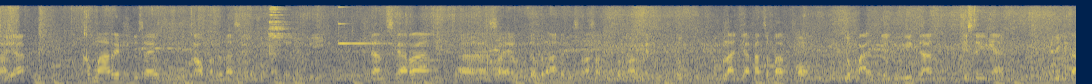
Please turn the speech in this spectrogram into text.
saya kemarin itu saya membuka open donasi untuk pajak Juli dan sekarang eh, saya sudah berada di salah satu supermarket untuk membelanjakan sembako untuk Pak Juli dan istrinya jadi kita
